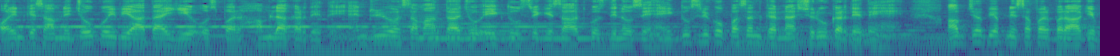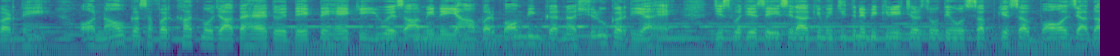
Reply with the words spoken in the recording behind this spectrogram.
और इनके सामने जो कोई भी आता है, ये उस पर हमला कर देते हैं। एंड्रयू और समानता जो एक दूसरे के साथ कुछ दिनों से हैं, एक दूसरे को पसंद करना शुरू कर देते हैं। अब जब ये अपने सफ़र पर आगे बढ़ते हैं और नाव का सफ़र खत्म हो जाता है तो ये देखते हैं कि यूएस आर्मी ने यहाँ पर बॉम्बिंग करना शुरू कर दिया है। जिस वजह से इस इलाके में जितने भी क्रिएचर्स होते हैं, वो सब के सब बहुत ज़्यादा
